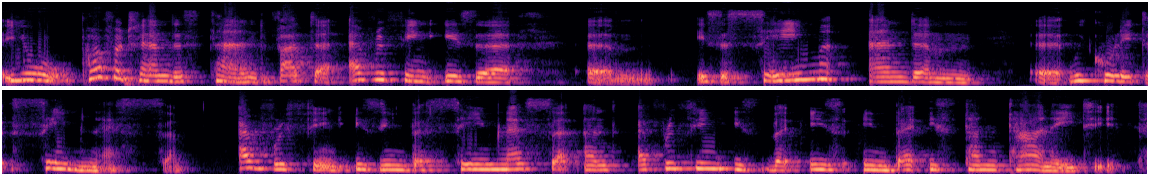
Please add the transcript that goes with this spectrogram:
you perfectly understand that uh, everything is uh, um, is the same and um, uh, we call it sameness. Everything is in the sameness and everything is the is in the instantaneity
